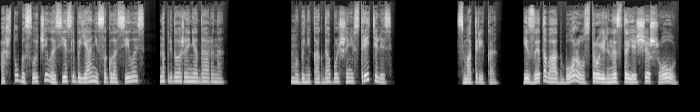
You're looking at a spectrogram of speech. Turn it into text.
А что бы случилось, если бы я не согласилась на предложение Даррена? Мы бы никогда больше не встретились? Смотри-ка, из этого отбора устроили настоящее шоу.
